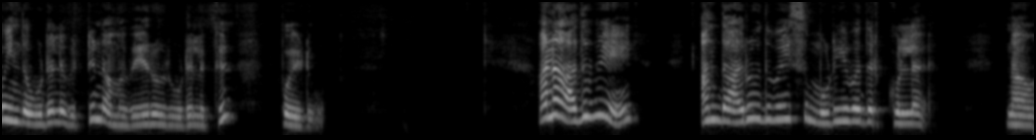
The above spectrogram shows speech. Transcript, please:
இப்போ இந்த உடலை விட்டு நம்ம வேறொரு உடலுக்கு போயிடுவோம். ஆனால் அதுவே அந்த அறுபது வயசு முடிவதற்குள்ள நான்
